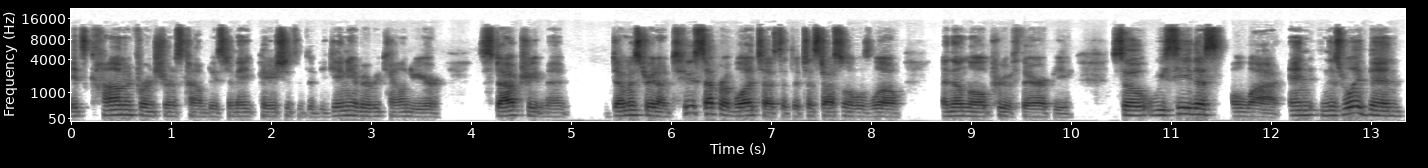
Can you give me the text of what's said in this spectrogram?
it's common for insurance companies to make patients at the beginning of every calendar year stop treatment, demonstrate on two separate blood tests that their testosterone level is low, and then they'll approve therapy. So we see this a lot. And, and there's really been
